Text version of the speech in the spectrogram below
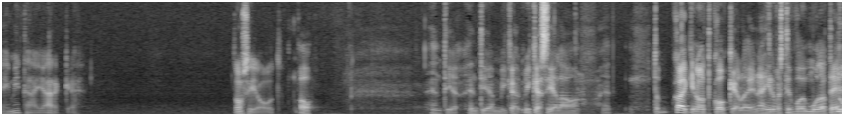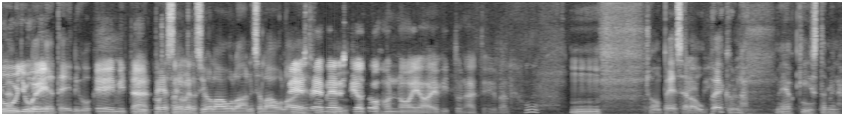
ei mitään järkeä. Tosi outo. Oh. En tiedä, en tiedä mikä, mikä siellä on. Et, kaikki noita kokeilu, ei enää hirveästi voi muuta tehdä. Juu, juu, niin, ei- et ei, niinku, Ei mitään. niin PC-versio laulaa, niin se laulaa. Ei- PC-versio tohon noin ja ei vittu näytti hyvältä. Huh. Mm, se on PCllä upea kyllä. Ei ole kiistäminen.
